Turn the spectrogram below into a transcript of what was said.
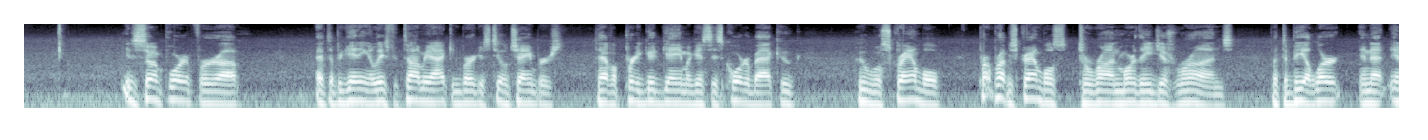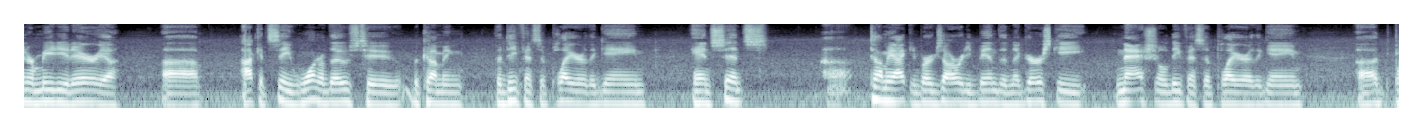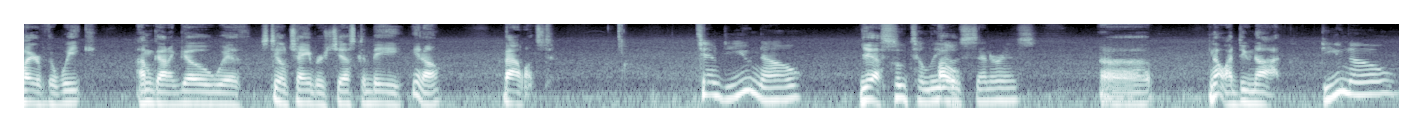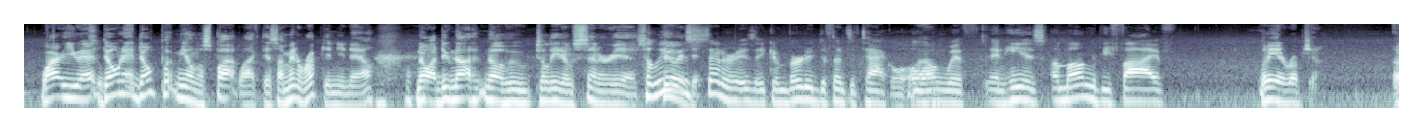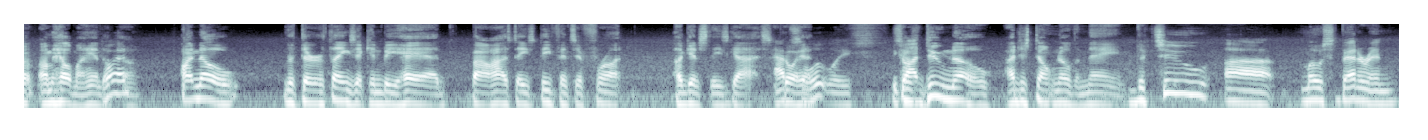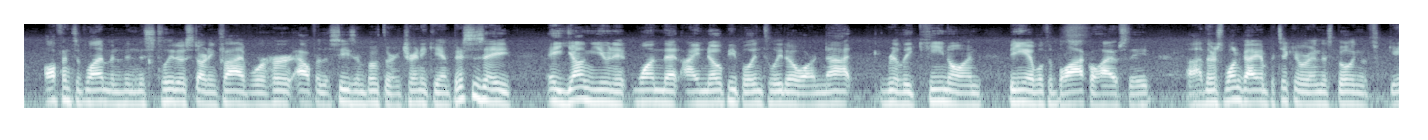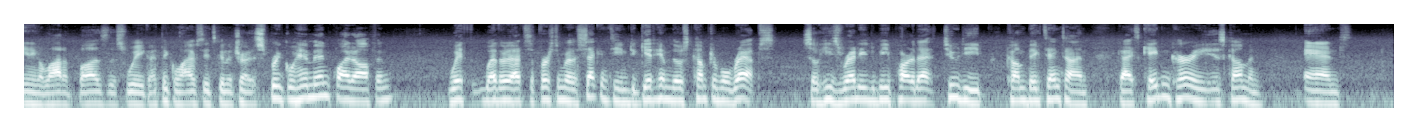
It's so important for, uh, at the beginning, at least for Tommy Eichenberg and Steele Chambers, to have a pretty good game against this quarterback who, who will scramble, probably scrambles to run more than he just runs, but to be alert in that intermediate area. Uh, I could see one of those two becoming the defensive player of the game. And since uh, Tommy Eichenberg's already been the Nagurski National Defensive Player of the Game, uh, Player of the Week, I'm going to go with Steele Chambers just to be, you know, balanced. Tim, do you know Yes. who Toledo's Oh. center is? Uh, no, I do not. Do you know? Why are you at? Don't don't put me on the spot like this. I'm interrupting you now. No, I do not know who Toledo center is. Toledo is center is a converted defensive tackle, Wow. along with, and he is among the five. Let me interrupt you. Uh, I'm held my hand Go up. ahead. though. I know that there are things that can be had by Ohio State's defensive front against these guys. Absolutely. So I do know. I just don't know the name. the two uh, most veteran offensive linemen in this Toledo starting five were hurt out for the season, both during training camp. This is a a young unit, one that I know people in Toledo are not really keen on being able to block Ohio State. Uh, there's one guy in particular in this building that's gaining a lot of buzz this week. I think Ohio State's going to try to sprinkle him in quite often, with whether that's the first team or the second team, to get him those comfortable reps, so he's ready to be part of that two deep come Big Ten time. Guys, Caden Curry is coming, and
